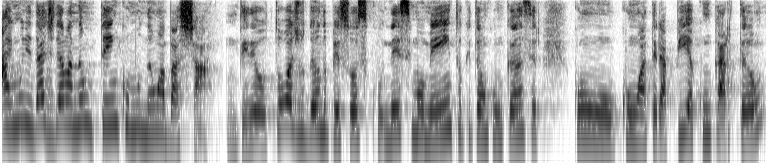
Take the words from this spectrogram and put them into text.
a imunidade dela não tem como não abaixar, entendeu? Eu estou ajudando pessoas nesse momento que estão com câncer, com, com a terapia, com cartão,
